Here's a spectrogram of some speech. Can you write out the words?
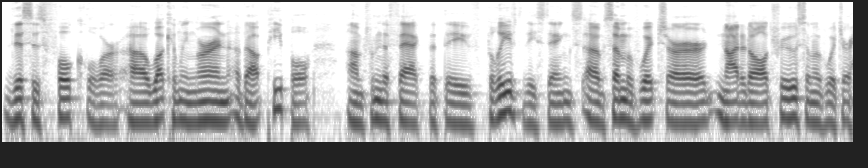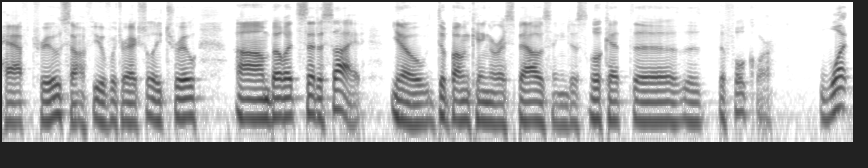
this is folklore. Uh, what can we learn about people um, from the fact that they've believed these things? Uh, some of which are not at all true, some of which are half true, some a few of which are actually true. Um, but let's set aside, you know, debunking or espousing. Just look at the the, the folklore. What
